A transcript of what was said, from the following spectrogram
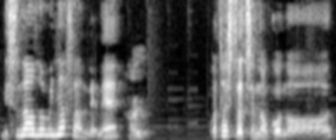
リスナーの皆さんでね、はい。私たちのこの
